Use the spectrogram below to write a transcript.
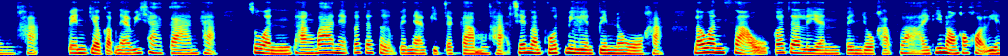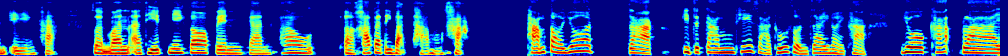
งค่ะ เป็นเกี่ยวกับแนววิชาการค่ะ ส่วนทางบ้านเนี่ยก็จะเสริมเป็นแนวกิจกรรมค่ะ เช่นวันพุธมีเรียนเปียโนค่ะ แล้ววันเสาร์ก็จะเรียนเป็นโยคะฟลายที่น้องเขาขอเรียนเองค่ะ ส่วนวันอาทิตย์นี่ก็เป็นการเข้าคลาสปฏิบัติธรรมค่ะ ถามต่อยอดจากกิจกรรมที่สาธุสนใจหน่อยค่ะ โยคะฟลาย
